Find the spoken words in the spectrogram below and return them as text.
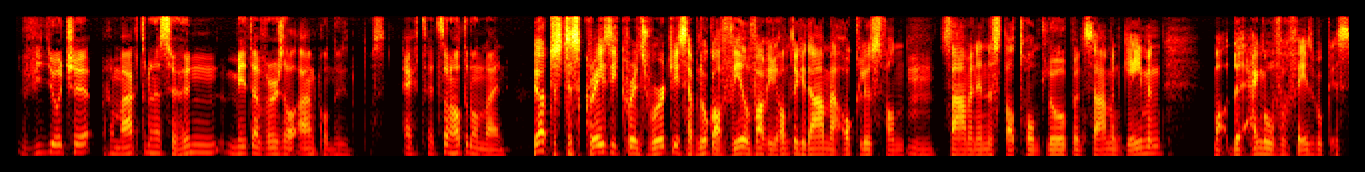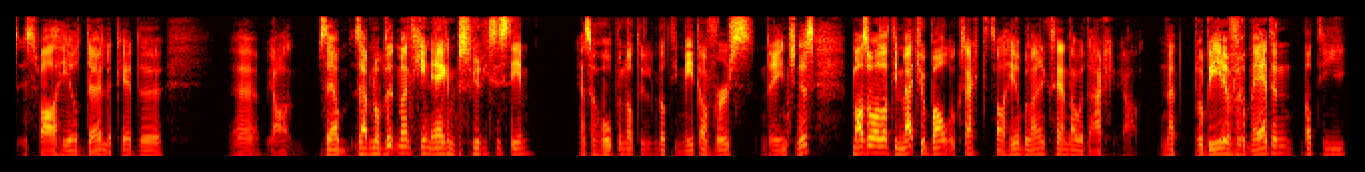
videootje gemaakt toen ze hun metaverse al aankondigden. Dat was echt, het staat nog altijd online. Ja, dus het is crazy cringe-worthy. Ze hebben ook al veel varianten gedaan met Oculus van Mhm. samen in de stad rondlopen, samen gamen. Maar de angle voor Facebook is, is wel heel duidelijk. Hè. De, ja, ze, hebben- ze hebben op dit moment geen eigen besturingssysteem. En ze hopen natuurlijk dat die metaverse er eentje is. Maar zoals dat die Matthew Ball ook zegt, het zal heel belangrijk zijn dat we daar ja, net proberen vermijden dat die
